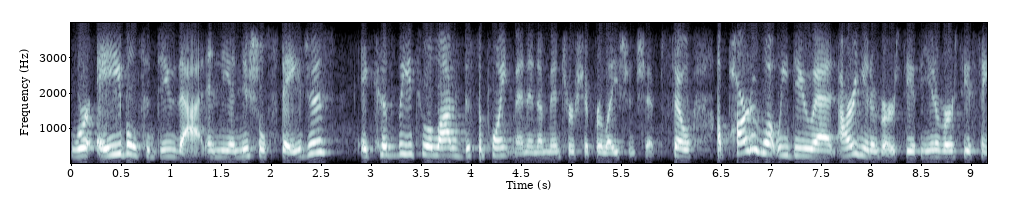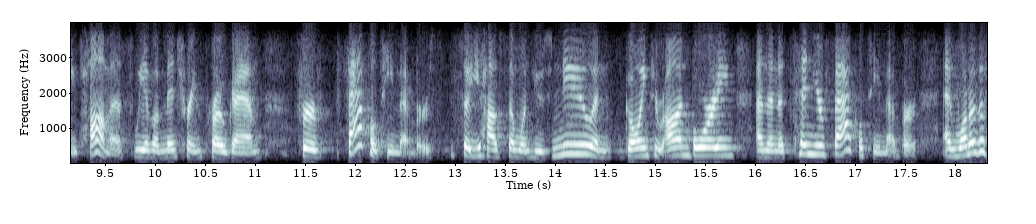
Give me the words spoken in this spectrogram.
we're able to do that in the initial stages, it could lead to a lot of disappointment in a mentorship relationship. So, a part of what we do at our university, at the University of St. Thomas, we have a mentoring program for faculty members. So, you have someone who's new and going through onboarding, and then a tenure faculty member. And one of the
